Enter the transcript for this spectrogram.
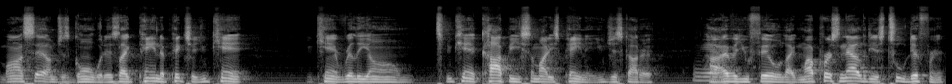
mindset, I'm just going with it. It's like painting a picture. You can't you can't really um you can't copy somebody's painting. You just gotta yeah. however you feel. Like my personality is too different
